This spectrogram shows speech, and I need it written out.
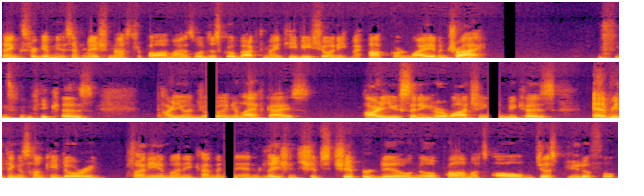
Thanks for giving me this information master Paul. I might as well just go back to my TV show and eat my popcorn. Why even try? Because are you enjoying your life guys? Are you sitting here watching because everything is hunky-dory? Plenty of money coming in, relationships chipper deal, no problem. It's all just beautiful.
